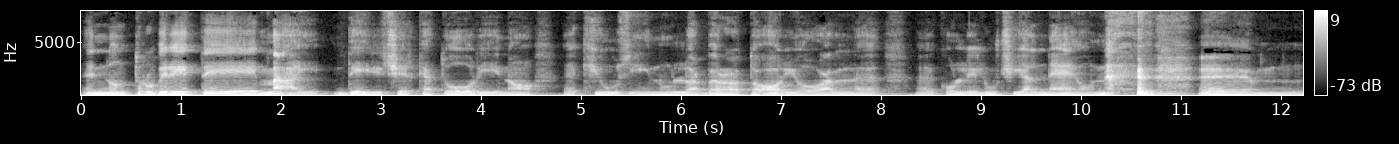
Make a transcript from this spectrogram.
eh, non troverete mai dei ricercatori no, eh, chiusi in un laboratorio al, con le luci al neon ehm,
